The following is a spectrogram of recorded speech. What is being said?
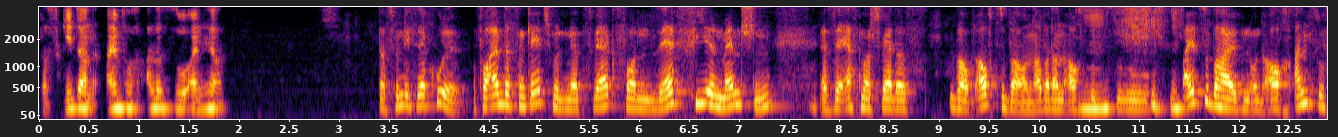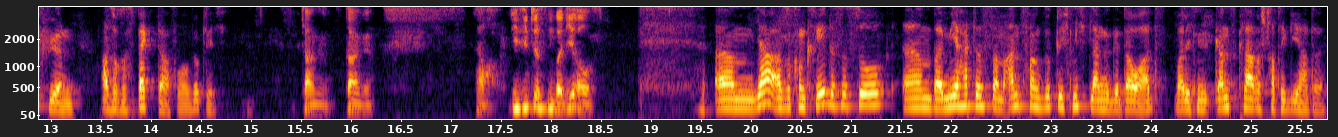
das geht dann einfach alles so einher. Das finde ich sehr cool. Vor allem das Engagement-Netzwerk von sehr vielen Menschen. Es ist ja erstmal schwer, das überhaupt aufzubauen, aber dann auch so Mhm. zu beizubehalten und auch anzuführen. Also Respekt davor, wirklich. Danke, danke. Ja, wie sieht es denn bei dir aus? Ähm, ja, also konkret ist es so, ähm, bei mir hat es am Anfang wirklich nicht lange gedauert, weil ich eine ganz klare Strategie hatte.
